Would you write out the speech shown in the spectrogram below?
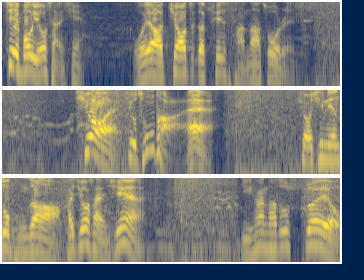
这波有闪现，我要教这个崔斯塔纳做人。跳哎，就冲塔哎，小青年多膨胀啊，还交闪现，你看他都帅哦。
